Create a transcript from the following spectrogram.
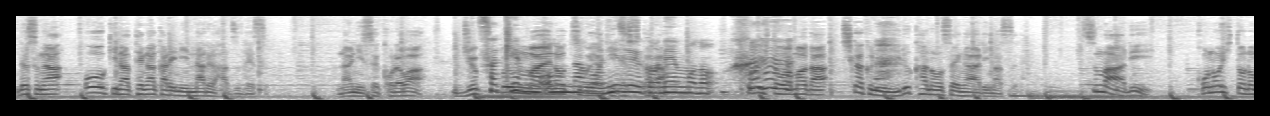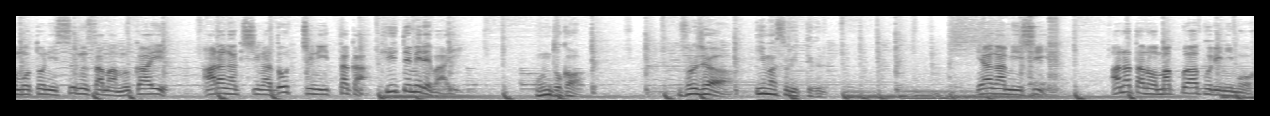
ですが大きな手がかりになるはずです。何せこれは10酒も分前のつぶやきですか25ら年もの。この人はまだ近くにいる可能性があります。つまりこの人のもとにすぐさま向かい新垣氏がどっちに行ったか聞いてみればいい。本当か。それじゃあ今すぐ行ってくる。八神氏あなたのマップアプリにも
